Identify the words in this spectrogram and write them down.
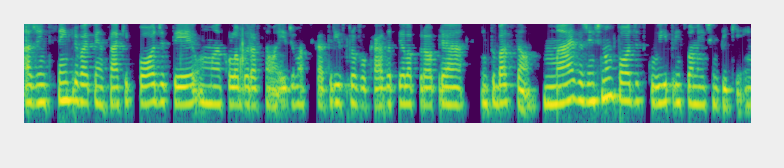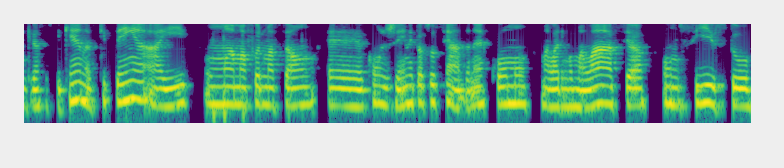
a gente sempre vai pensar que pode ter uma colaboração aí de uma cicatriz provocada pela própria intubação. Mas a gente não pode excluir, principalmente em, em crianças pequenas, que tenha aí uma, uma formação é, congênita associada, né? Como uma laringomalácia, um cisto,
